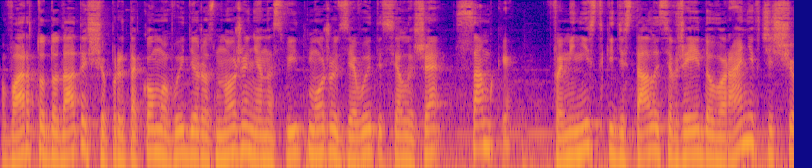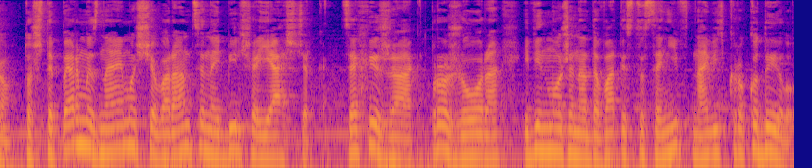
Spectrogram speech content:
Варто додати, що при такому виді розмноження на світ можуть з'явитися лише самки. Феміністки дісталися вже і до варанів чи що? Тож тепер ми знаємо, що варан це найбільша ящерка. Це хижак, прожора, і він може надавати стосанів навіть крокодилу.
